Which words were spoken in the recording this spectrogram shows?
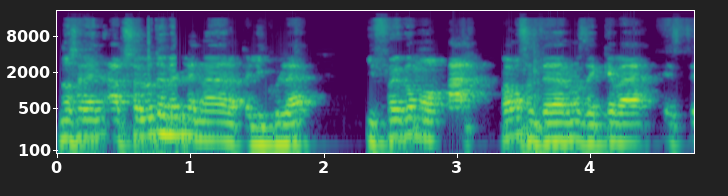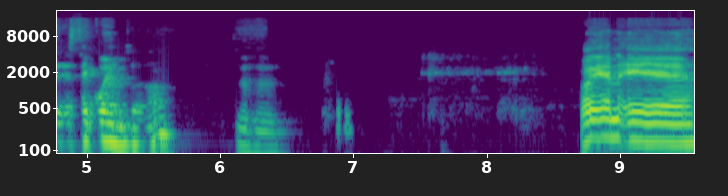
no saben absolutamente nada de la película y fue como, ah, vamos a enterarnos de qué va este, este cuento, ¿no? Oigan, eh,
